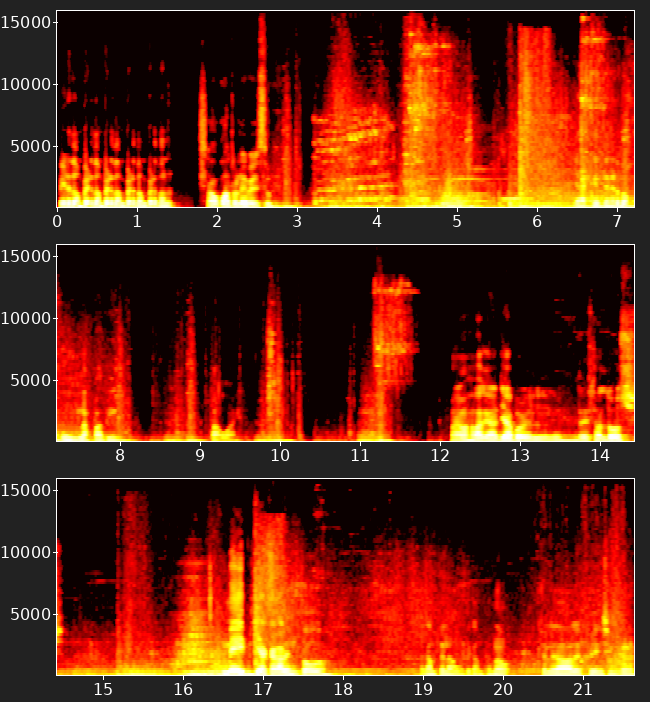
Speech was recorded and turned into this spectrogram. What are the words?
Perdón, perdón, perdón, perdón, perdón. Hago cuatro levels, tú. Ya es que tener dos junglas para ti. Está guay. Vale, vamos a quedar ya por el de Sal 2. Me voy a cagar en todo. ¿Te ha cancelado o te cancela? No, que le daba el sprint sin querer.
